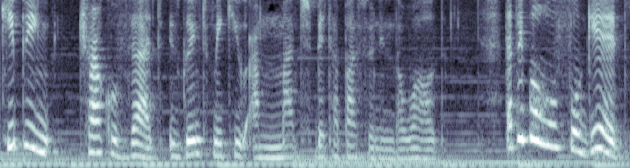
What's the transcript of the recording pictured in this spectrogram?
Keeping track of that is going to make you a much better person in the world. The people who forget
